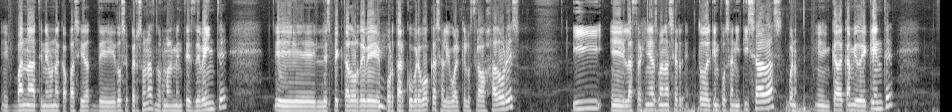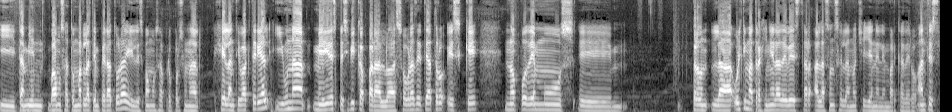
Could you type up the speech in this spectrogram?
eh, van a tener una capacidad de 12 personas, normalmente es de 20. Eh, el espectador debe portar cubrebocas al igual que los trabajadores. Y las trajineras van a ser todo el tiempo sanitizadas, bueno, en cada cambio de cliente. Y también vamos a tomar la temperatura y les vamos a proporcionar gel antibacterial. Y una medida específica para las obras de teatro es que no podemos perdón, la última trajinera debe estar a las 11 de la noche ya en el embarcadero. Antes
